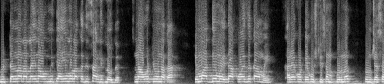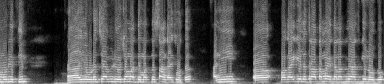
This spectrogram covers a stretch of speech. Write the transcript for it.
विठ्ठल नानालाही नाव मी त्याही मुलाखतीत सांगितलं होतं. नावं ठेवू नका. हे माध्यम आहे दाखवायचं काम आहे. खऱ्या खोट्या गोष्टी संपूर्ण तुमच्यासमोर येतील. एवढंच या व्हिडिओच्या माध्यमातून सांगायचं होतं. आणि बघायला गेलं तर आता मैदानात मी आज गेलो होतो.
